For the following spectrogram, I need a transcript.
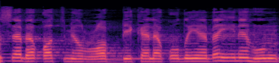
سَبَقَتْ مِن رَّبِّكَ لَقُضِيَ بَيْنَهُمْ ۚ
